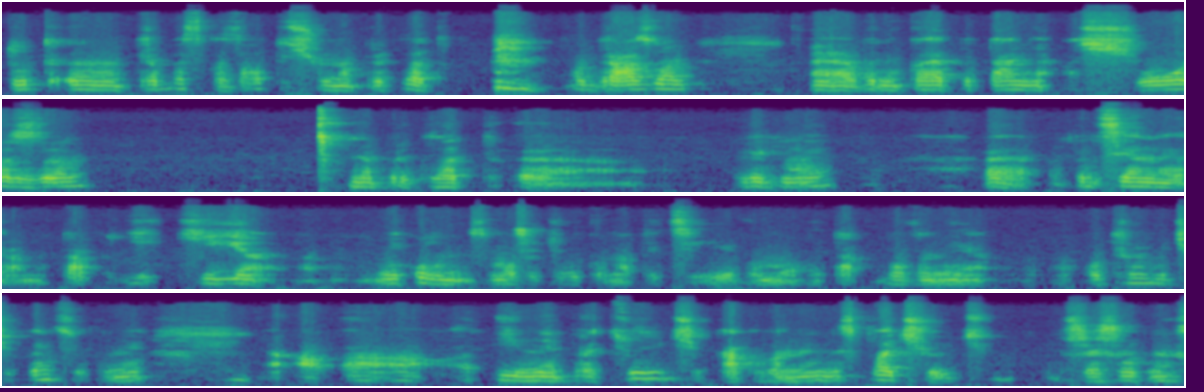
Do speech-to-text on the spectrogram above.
тут е, треба сказати, що, наприклад, одразу е, виникає питання, а що з, наприклад, е, людьми, е, пенсіонерами, так, які ніколи не зможуть виконати цієї вимоги, так, бо вони отримуючи пенсію, вони і не працюючи, так, вони не сплачують вже жодних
